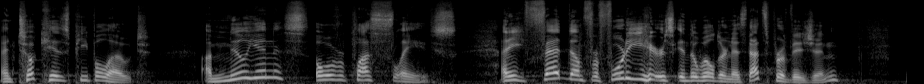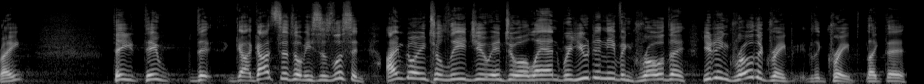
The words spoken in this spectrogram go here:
and took his people out a million over plus slaves. And he fed them for 40 years in the wilderness. That's provision, right? They, they, they, God said to them, He says, Listen, I'm going to lead you into a land where you didn't even grow the, you didn't grow the grape, the grape. Like the,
